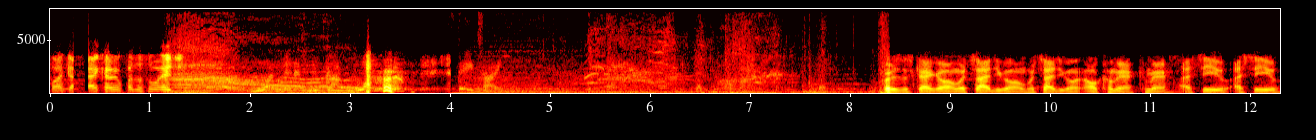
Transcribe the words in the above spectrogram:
One guy coming for the switch. Where's this guy going? Which side you going? Which side you going? Oh, come here, come here. I see you. I see you.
